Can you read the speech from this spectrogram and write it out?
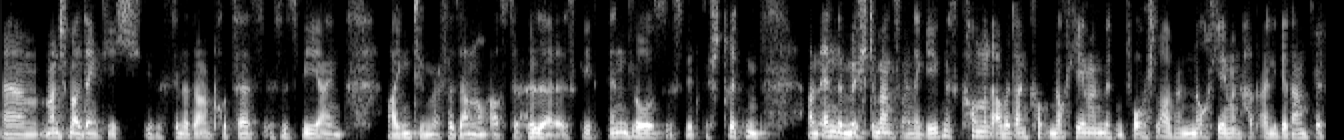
Ähm, manchmal denke ich, dieses synodalen Prozess, es ist wie ein Eigentümerversammlung aus der Hülle. Es geht endlos, es wird gestritten. Am Ende möchte man zu einem Ergebnis kommen, aber dann kommt noch jemand mit einem Vorschlag und noch jemand hat eine Gedanke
